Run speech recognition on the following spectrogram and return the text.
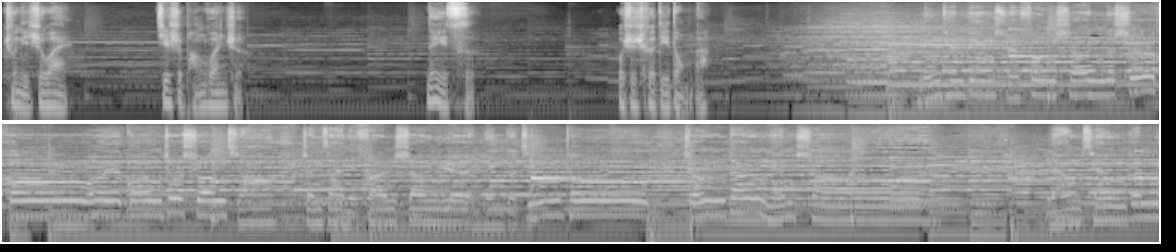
除你之外，皆是旁观者。”那一次，我是彻底懂了。明天冰雪封山的时候，我也光着双脚站在你翻山越岭的尽头，正当年少，两千个你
